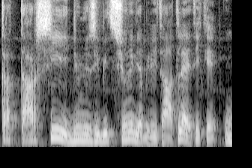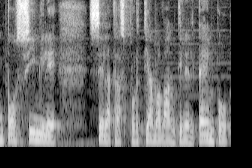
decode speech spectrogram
trattarsi di un'esibizione di abilità atletiche, un po' simile se la trasportiamo avanti nel tempo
